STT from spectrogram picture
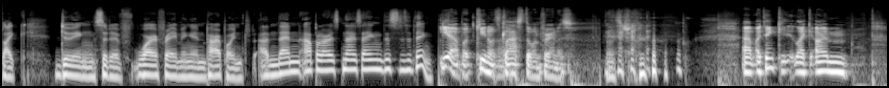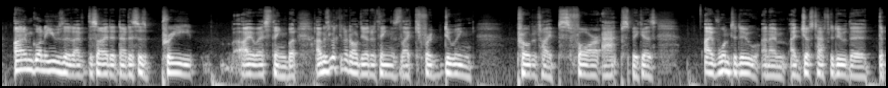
like doing sort of wireframing in PowerPoint and then Apple are now saying this is a thing. yeah, but Keynote's class though. In fairness, That's true. um, I think like I'm I'm going to use it. I've decided now. This is pre iOS thing, but I was looking at all the other things like for doing prototypes for apps because I've one to do, and I'm I just have to do the the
